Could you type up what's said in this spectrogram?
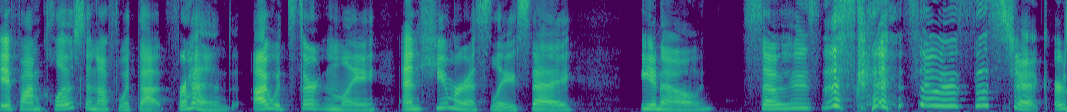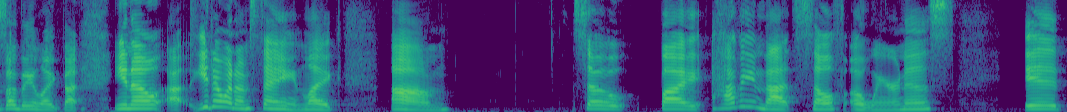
if I'm close enough with that friend, I would certainly and humorously say, you know, so who's this? so who's this chick or something like that? You know, uh, you know what I'm saying? Like, um, so by having that self awareness, it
